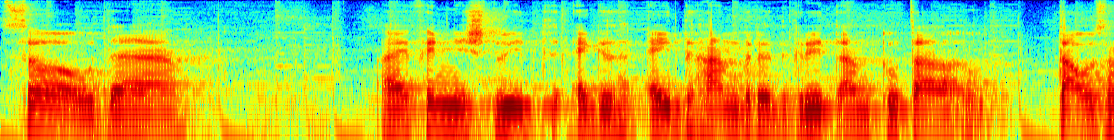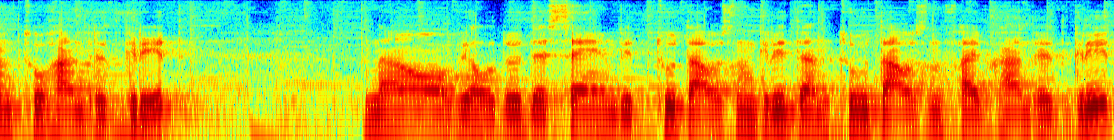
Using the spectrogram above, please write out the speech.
So the I finished with 800 grit and 2200 grit. Now we'll do the same with 2000 grit and 2500 grit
